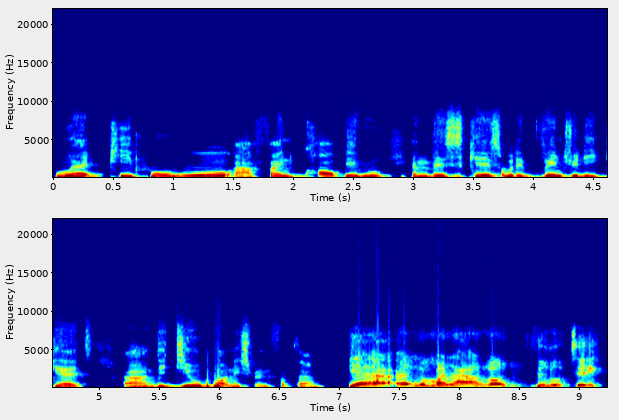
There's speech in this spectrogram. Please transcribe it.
where people who are found culpable in this case would eventually get uh, the due punishment for them? Yeah, no matter how long it's going to take.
